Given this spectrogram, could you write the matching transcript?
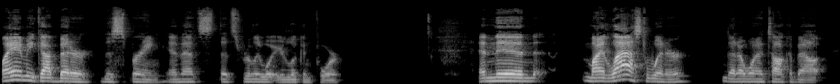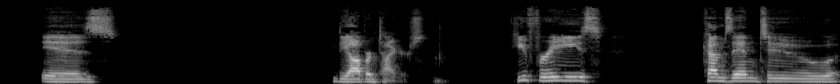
Miami got better this spring, and that's that's really what you're looking for. And then my last winner that I want to talk about is the Auburn Tigers. Hugh Freeze comes into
